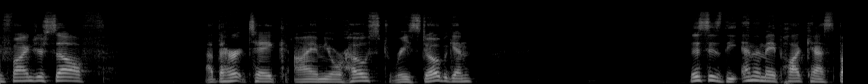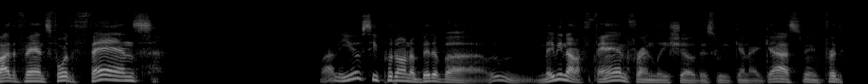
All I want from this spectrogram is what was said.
you find yourself at the Hurt Take. I am your host, Reese Dobigan. This is the MMA podcast by the fans for the fans. Well, the UFC put on a bit of a maybe not a fan friendly show this weekend. I guess. I mean, for the,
